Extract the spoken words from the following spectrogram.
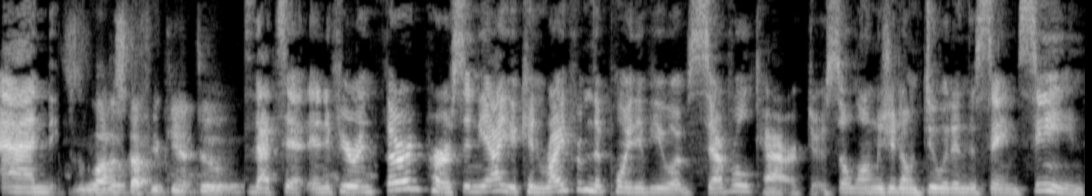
And there's a lot of stuff you can't do. That's it. And if you're in third person, yeah, you can write from the point of view of several characters, so long as you don't do it in the same scene.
